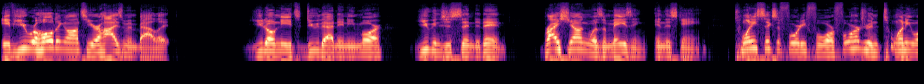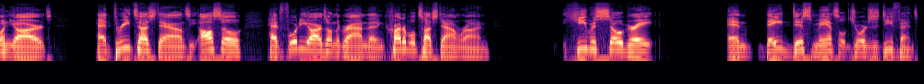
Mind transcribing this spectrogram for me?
If you were holding on to your Heisman ballot, you don't need to do that anymore. You can just send it in. Bryce Young was amazing in this game 26 of 44, 421 yards, had three touchdowns. He also had 40 yards on the ground, that incredible touchdown run. He was so great, and they dismantled Georgia's defense.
